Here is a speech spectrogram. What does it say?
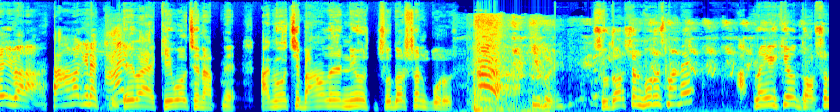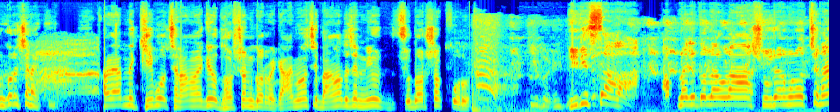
এই বাড়া, তা আমাকে নাকি এই ভাই, কি বলছেন আপনি? আমি হচ্ছে বাংলাদেশের নিউ সুদর্শন পুরুষ। সুদর্শন পুরুষ মানে? আপনাকে কেউ ধর্ষণ করেছে নাকি? আরে আপনি কি বলছেন? আমাকে কেউ ধর্ষণ করবে আমি হচ্ছে বাংলাদেশের নিউ সুদর্শক পুরুষ। ইরিস আপনাকে তো লাউড়া সুবিধার মনে হচ্ছে না?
